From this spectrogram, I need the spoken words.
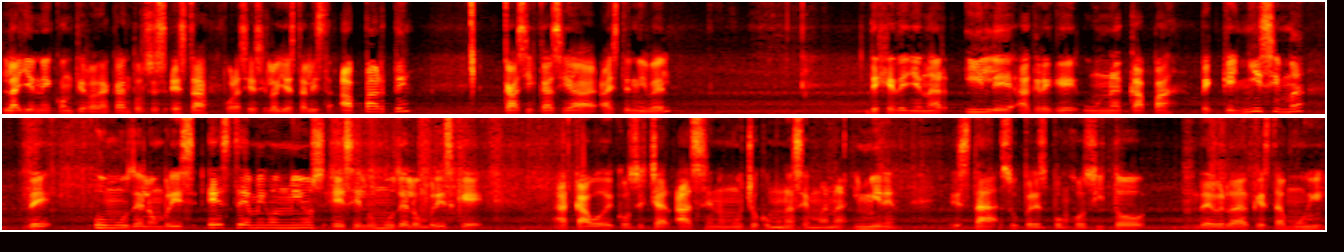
la llené con tierra de acá. Entonces esta por así decirlo ya está lista. Aparte casi casi a, a este nivel dejé de llenar y le agregué una capa pequeñísima de humus de lombriz. Este, amigos míos, es el humus de lombriz que acabo de cosechar hace no mucho, como una semana. Y miren, está súper esponjosito. De verdad que está muy,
